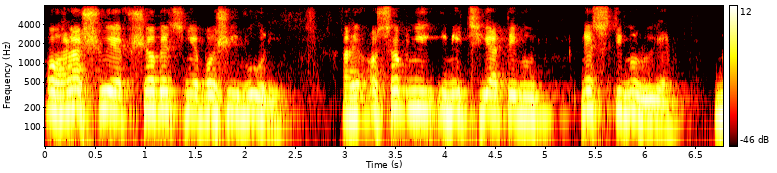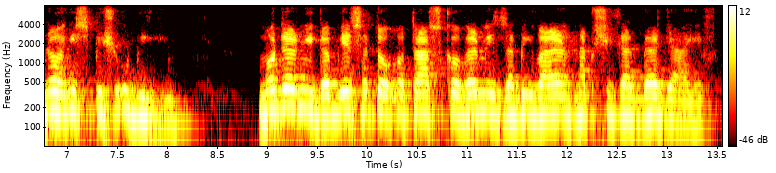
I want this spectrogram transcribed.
Ohlašuje všeobecně boží vůli, ale osobní iniciativu nestimuluje, mnohdy spíš ubíjí. V moderní době se tou otázkou velmi zabýval například Berďájev.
